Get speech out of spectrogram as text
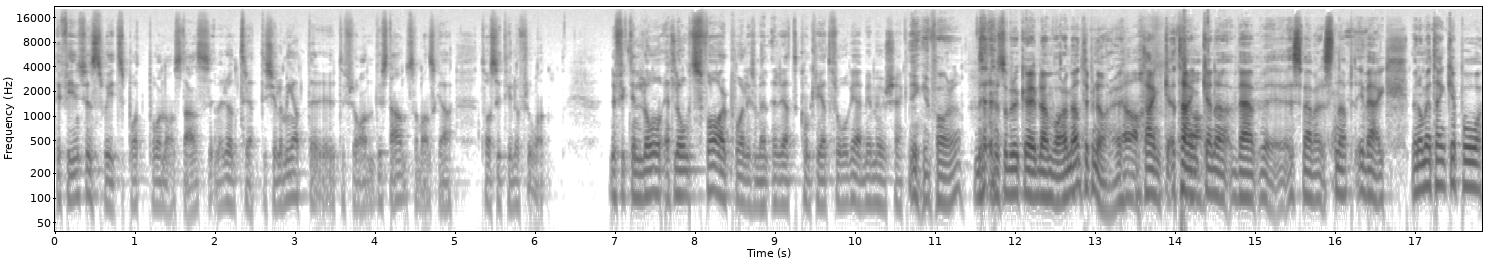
det finns ju en sweet spot på någonstans runt 30 kilometer utifrån distans som man ska ta sig till och från. Nu fick du lång, ett långt svar på liksom en, en rätt konkret fråga. Jag ber om ursäkt. Ingen fara. Så brukar det ibland vara med entreprenörer. Ja. Tank, tankarna ja. väv, svävar snabbt iväg. Men om jag tänker på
